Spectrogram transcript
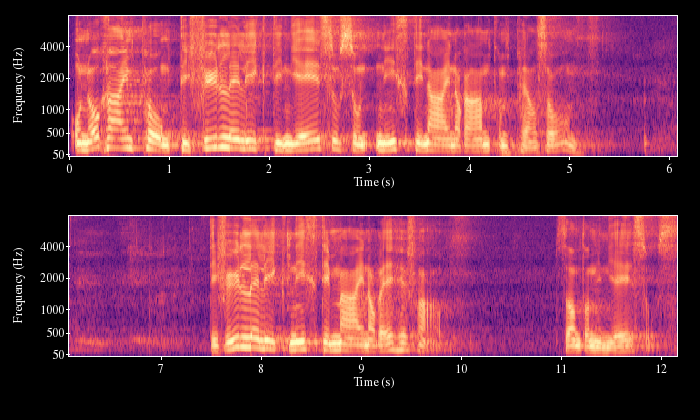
Und noch ein Punkt, die Fülle liegt in Jesus und nicht in einer anderen Person. Die Fülle liegt nicht in meiner Ehefrau, sondern in Jesus.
